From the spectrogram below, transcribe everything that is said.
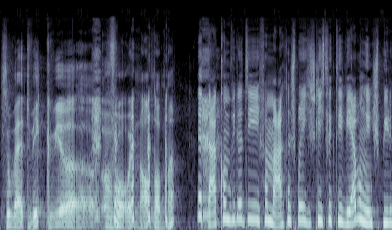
so weit weg wie äh, von allen anderen. Ne? Ja, da kommt wieder die Vermarktung, sprich schlichtweg die Werbung ins Spiel.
